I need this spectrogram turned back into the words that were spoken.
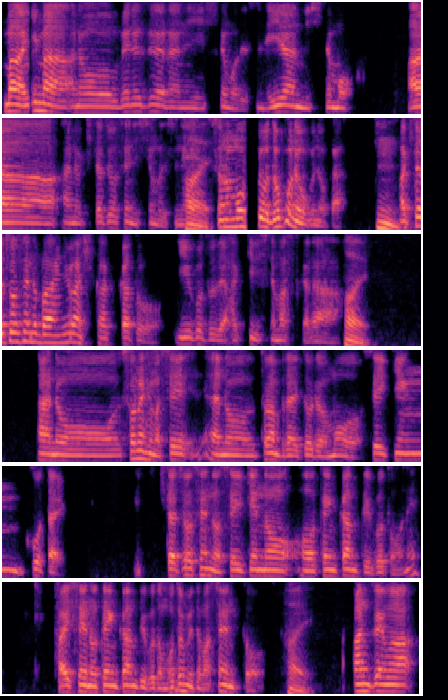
まあ、今あの、ベネズエラにしてもですね、イランにしても、あーあの北朝鮮にしてもですね、はいその目標をどこに置くのか、うんまあ、。北朝鮮の場合には非核化ということではっきりしてますから、はい。あのその辺はせあのトランプ大統領も政権交代、北朝鮮の政権のお転換ということをね、体制の転換ということを求めてませんと、はい。安全は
